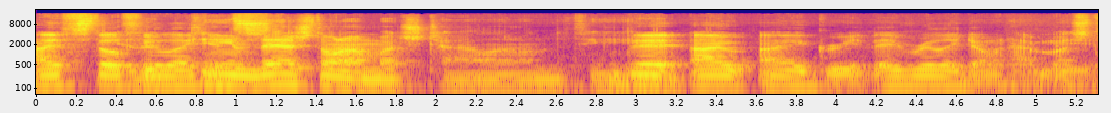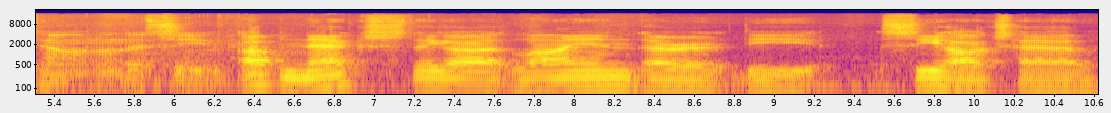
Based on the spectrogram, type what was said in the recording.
I still Yeah, feel the like team, it's. they just don't have much talent on the team. They, I I agree. They really don't have much Yeah, talent on that team. Up next, they got Lions or the Seahawks have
